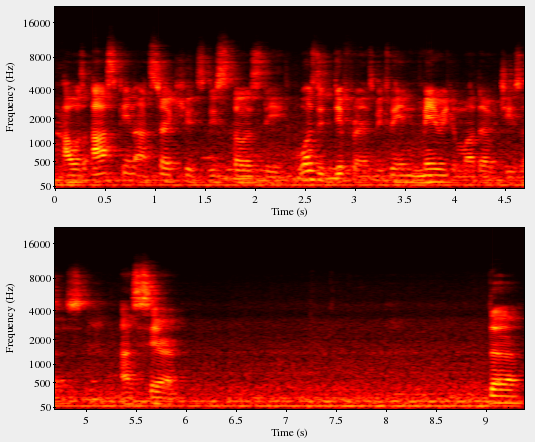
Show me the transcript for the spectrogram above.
I was asking at circuits this Thursday, what's the difference between Mary, the mother of Jesus, and Sarah? The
